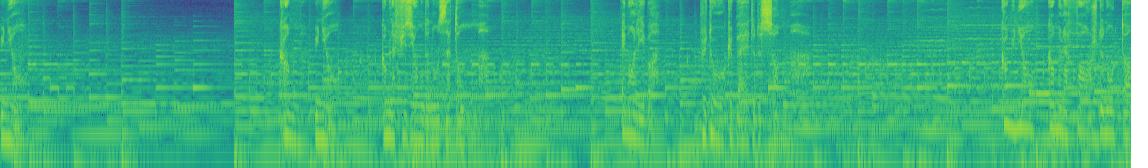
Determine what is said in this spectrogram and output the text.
union? Comme union, comme la fusion de nos atomes. Aimant libre plutôt que bête de somme. Communion la forge de nos tomes.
